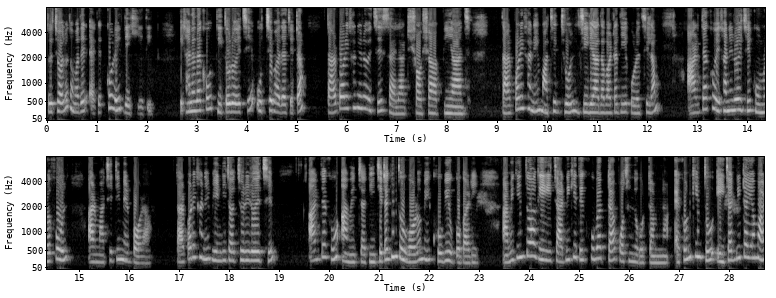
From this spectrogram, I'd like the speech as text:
তো চলো তোমাদের এক এক করে দেখিয়ে দিই। এখানে দেখো তিতো রয়েছে, উচ্ছে ভাজা যেটা। তারপর এখানে রয়েছে স্যালাড, শসা, পেঁয়াজ। তারপর এখানে মাছের ঝোল, জিরে, আদা বাটা দিয়ে করেছিলাম। আর দেখো এখানে রয়েছে কুমড়ো ফুল আর মাছের ডিমের বড়া। তারপর এখানে ভেন্ডি চচ্চড়ি রয়েছে। আর দেখো আমের চাটনি, যেটা কিন্তু গরমে খুবই উপকারী। আমি কিন্তু আগে এই চাটনি খেতে খুব একটা পছন্দ করতাম না। এখন কিন্তু এই চাটনিটাই আমার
